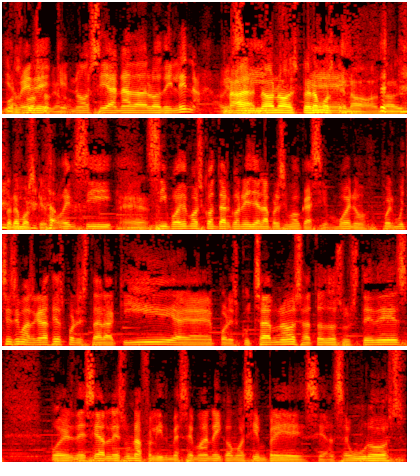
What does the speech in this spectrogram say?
que y a ver, eh, que que no. no sea nada lo de Elena. A ver Nada, si, no, no, esperemos eh, que no, no, esperemos que A no. ver si, Eh. si podemos contar con ella en la próxima ocasión. Bueno, pues muchísimas gracias por estar aquí, eh, por escucharnos a todos ustedes, pues desearles una feliz semana y como siempre sean seguros.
